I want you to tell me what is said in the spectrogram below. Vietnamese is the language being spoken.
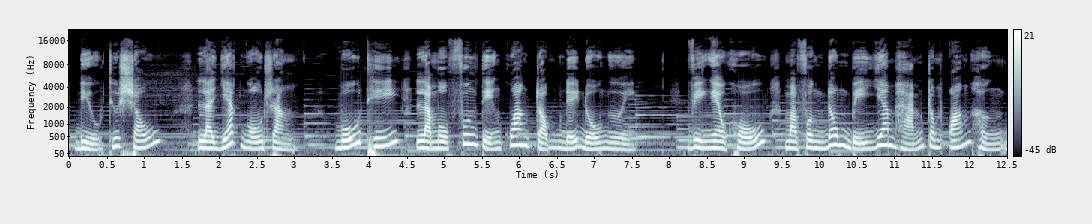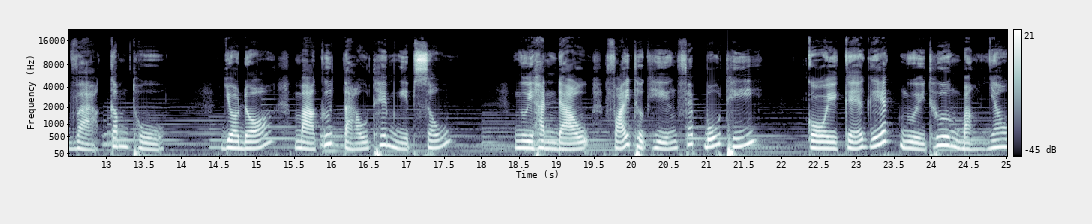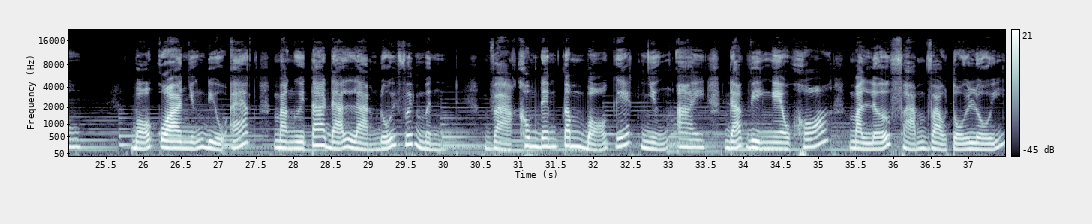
Điều thứ sáu là giác ngộ rằng bố thí là một phương tiện quan trọng để độ người. Vì nghèo khổ mà phần đông bị giam hãm trong oán hận và căm thù. Do đó mà cứ tạo thêm nghiệp xấu. Người hành đạo phải thực hiện phép bố thí coi kẻ ghét người thương bằng nhau. Bỏ qua những điều ác mà người ta đã làm đối với mình và không đem tâm bỏ ghét những ai đã vì nghèo khó mà lỡ phạm vào tội lỗi.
